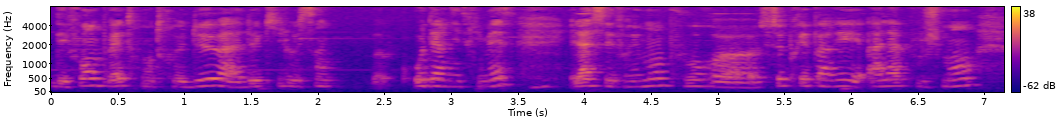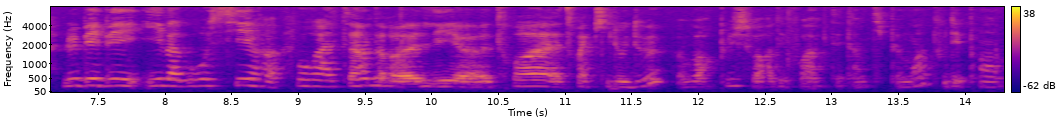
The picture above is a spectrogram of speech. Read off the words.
Des fois, on peut être entre 2 à 2,5 kg au dernier trimestre. Mhm. Et là, c'est vraiment pour euh, se préparer à l'accouchement. Le bébé, il va grossir pour atteindre les 3, 3 kg 2, voire plus, voire des fois peut-être un petit peu moins. Tout dépend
